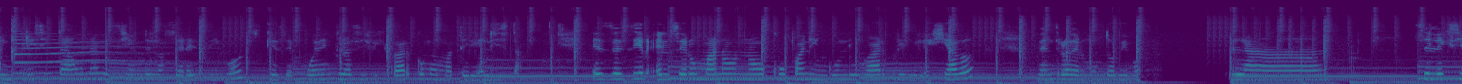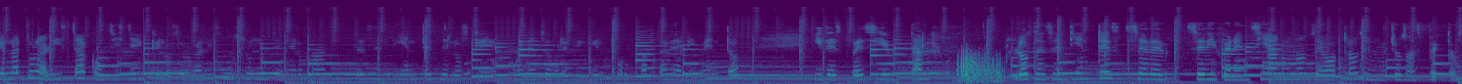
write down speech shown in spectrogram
implícita una visión de los seres vivos que se pueden clasificar como materialista es decir, el ser humano no ocupa ningún lugar privilegiado dentro del mundo vivo. La selección naturalista consiste en que los organismos suelen tener más descendientes de los que pueden sobrevivir por falta de alimento y de especie vital. Los descendientes se, se diferencian unos de otros en muchos aspectos.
